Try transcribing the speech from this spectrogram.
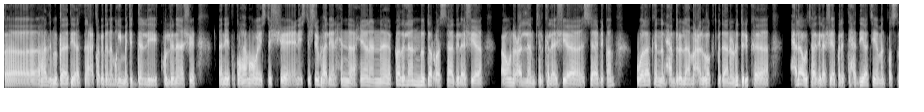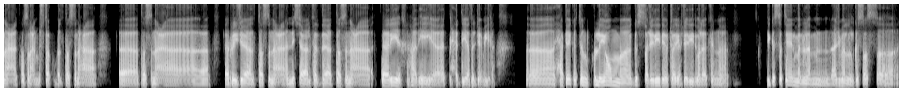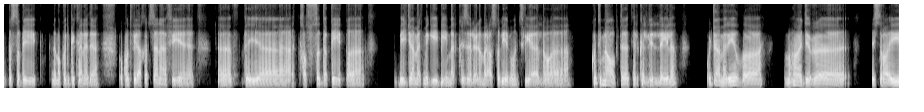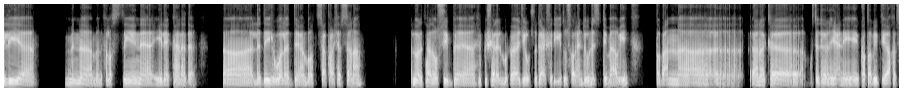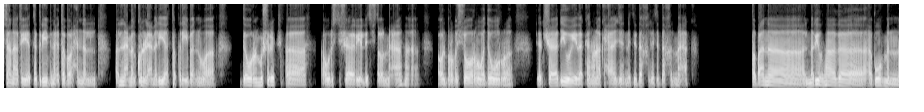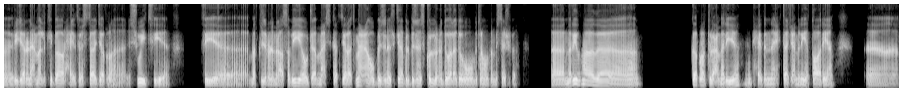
فهذه المبادئ أعتقد أنها مهمة جدا لكل ناشئ. أن يتفهمها ويستش يعني يستشربها لأن إحنا أحيانا قد لا ندرس هذه الأشياء أو نعلم تلك الأشياء سابقا ولكن الحمد لله مع الوقت بدأنا ندرك حلاوة هذه الأشياء. بل التحديات هي من تصنع تصنع المستقبل تصنع تصنع الرجال تصنع النساء الفذات تصنع تاريخ. هذه هي التحديات الجميلة. حقيقة كل يوم قصة جديدة وتاريخ جديد ولكن في قصتين من من أجمل القصص قصة بي لما كنت بكندا وكنت في آخر سنة في في التخصص الدقيق بجامعة مجيبي مركز العلوم العصبية بمونتريال وكنت مناوب تلك الليلة. وجاء مريض مهاجر إسرائيلي من من فلسطين إلى كندا. لديه ولد عمره 19 سنة. الولد هذا أصيب بشلل مفاجئ وصداع شديد وصار عنده نزف دماغي. طبعا آه، أنا ك يعني كطبيب في آخر سنة في التدريب نعتبر إحنا نعمل كل العمليات تقريبا ودور المشرف آه، أو الاستشاري اللي تشتغل معاه آه، أو البروفيسور هو دور إرشادي وإذا كان هناك حاجة أن يتدخل يتدخل معك. طبعا آه، المريض هذا أبوه من رجال الأعمال الكبار حيث استاجر آه، suite في في آه، مركز العلوم العصبية وجاب مع سكرتيرات معه و business وجاب ال business كله عند ولده وهو مثلهم في المستشفى. المريض هذا قررت له عملية بحيث أنه يحتاج عملية طارئة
